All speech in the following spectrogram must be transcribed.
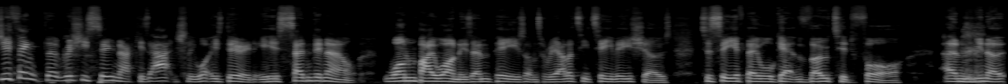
Do you think that Rishi Sunak is actually what he's doing? He is sending out one by one his MPs onto reality TV shows to see if they will get voted for And you know,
